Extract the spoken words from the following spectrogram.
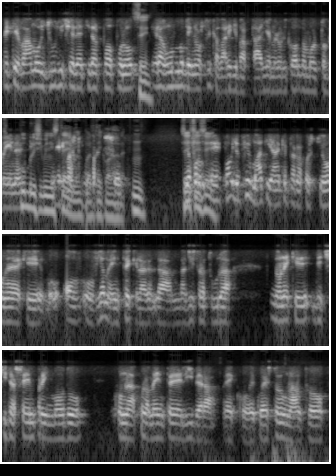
mettevamo i giudici eletti dal popolo, sì. era uno dei nostri cavalli di battaglia, me lo ricordo molto bene. Pubblici ministeri in particolare. Mm. Sì, sì, sì. E poi li ho firmati anche per la questione che ov- ovviamente che la, la, magistratura non è che decida sempre in modo con la, con la mente libera, ecco, e questo è un altro.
